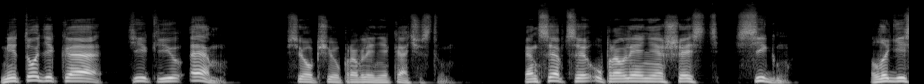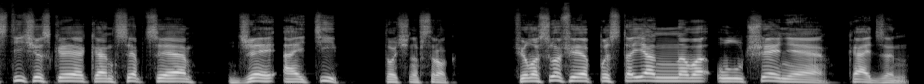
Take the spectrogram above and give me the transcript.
Методика TQM – всеобщее управление качеством. Концепция управления 6 сигм. Логистическая концепция JIT, точно в срок. Философия постоянного улучшения, кайдзен.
